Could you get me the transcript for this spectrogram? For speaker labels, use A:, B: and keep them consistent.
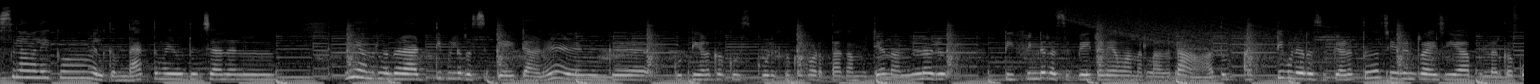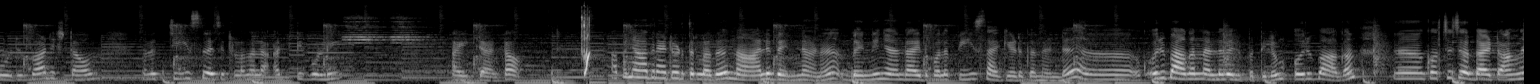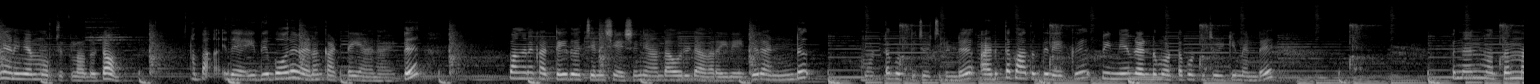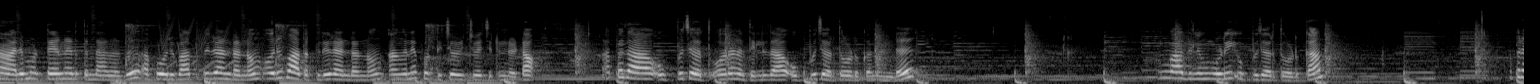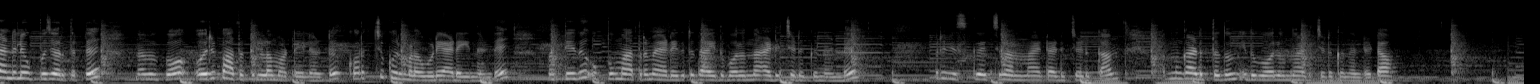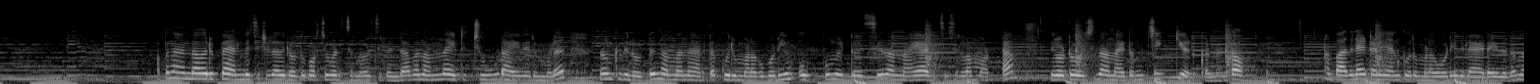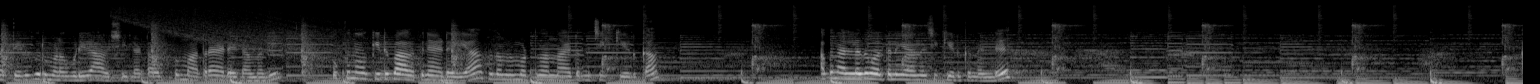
A: അസ്സാം വലൈക്കും welcome back to my YouTube channel. ഇനി വന്നിട്ടുള്ളത് ഒരു അടിപൊളി റെസിപ്പി ആയിട്ടാണ്. നിങ്ങൾക്ക് കുട്ടികൾക്കൊക്കെ സ്കൂളിലേക്കൊക്കെ കൊടുത്താക്കാൻ പറ്റിയ നല്ലൊരു ടിഫിന്റെ റെസിപ്പി ആയിട്ടാണ് ഞാൻ വന്നിട്ടുള്ളത് കേട്ടോ. അതും അടിപൊളി റെസിപ്പിയാണ്. തീർച്ചയായിട്ടും ട്രൈ ചെയ്യുക. പിള്ളേർക്കൊക്കെ ഒരുപാട് ഇഷ്ടമാവും നല്ല ചീസ് വെച്ചിട്ടുള്ള നല്ല അടിപൊളി ഐറ്റമാണ് കേട്ടോ. അപ്പോൾ ഞാൻ അതിനായിട്ട് എടുത്തിട്ടുള്ളത് നാല് ബെന്നാണ്. ബെന്ന് ഞാൻ എന്താ ഇതുപോലെ പീസാക്കി എടുക്കുന്നുണ്ട്. ഒരു ഭാഗം നല്ല വലുപ്പത്തിലും ഒരു ഭാഗം കുറച്ച് ചെറുതായിട്ടും. അങ്ങനെയാണ് ഞാൻ മുറിച്ചിട്ടുള്ളത് കേട്ടോ. അപ്പം ഇതേ ഇതുപോലെ വേണം കട്ട് ചെയ്യാനായിട്ട്. അപ്പം അങ്ങനെ കട്ട് ചെയ്ത് വെച്ചതിന് ശേഷം ഞാൻ എന്താ ഒരു ഡവറയിലേക്ക് രണ്ട് മുട്ട പൊട്ടിച്ച് വെച്ചിട്ടുണ്ട്. അടുത്ത പാത്രത്തിലേക്ക് പിന്നെയും രണ്ട് മുട്ട പൊട്ടിച്ച് ഒഴിക്കുന്നുണ്ട്. അപ്പം ഞാൻ മൊത്തം നാല് മുട്ടയാണ് എടുത്തിട്ടുണ്ടാകുന്നത്. അപ്പോൾ ഒരു പാത്രത്തിൽ രണ്ടെണ്ണം ഒരു പാത്രത്തിൽ രണ്ടെണ്ണം അങ്ങനെ പൊട്ടിച്ചൊഴിച്ച് വെച്ചിട്ടുണ്ട് കേട്ടോ. അപ്പോൾ ഇതാ ഉപ്പ് ചേർത്ത് ഒരെണ്ണത്തിൽ ഇതാ ഉപ്പ് ചേർത്ത് കൊടുക്കുന്നുണ്ട്. അതിലും കൂടി ഉപ്പ് ചേർത്ത് കൊടുക്കാം. അപ്പോൾ രണ്ടിലും ഉപ്പ് ചേർത്തിട്ട് നമ്മളിപ്പോൾ ഒരു പാത്രത്തിലുള്ള മുട്ടയിലോട്ട് കുറച്ച് കുരുമുളക് പൊടി ആഡ് ചെയ്യുന്നുണ്ട്. മറ്റേത് ഉപ്പ് മാത്രം ആഡ് ചെയ്തിട്ട് ഇതാ ഇതുപോലെ ഒന്ന് അടിച്ചെടുക്കുന്നുണ്ട്. ഒരു വിസ്ക് വെച്ച് നന്നായിട്ട് അടിച്ചെടുക്കാം. അപ്പം നമുക്ക് അടുത്തതും ഇതുപോലെ ഒന്ന് അടിച്ചെടുക്കുന്നുണ്ട് കേട്ടോ അപ്പോൾ ഞാൻ എന്താ ഒരു പാൻ വെച്ചിട്ട് അതിലോട്ട് കുറച്ച് വെളിച്ചെണ്ണ ഒഴിച്ചിട്ടുണ്ട്. അപ്പോൾ നന്നായിട്ട് ചൂടായി വരുമ്പോൾ നമുക്കിതിലോട്ട് നമ്മൾ നേരത്തെ കുരുമുളക് പൊടിയും ഉപ്പും ഇട്ട് വെച്ച് നന്നായി അടിച്ചിട്ടുള്ള മുട്ട ഇതിലോട്ട് ഒഴിച്ച് നന്നായിട്ടൊന്ന് ചിക്കി എടുക്കണം കേട്ടോ അപ്പോൾ അതിനായിട്ടാണ് ഞാൻ കുരുമുളക് പൊടി ഇതിൽ ആഡ് ചെയ്തത്. മറ്റേത് കുരുമുളക് പൊടിയുടെ ആവശ്യമില്ല കേട്ടോ ഉപ്പ് മാത്രം ആഡ് ചെയ്താൽ മതി. ഉപ്പ് നോക്കിയിട്ട് പാകത്തിന് ആഡ് ചെയ്യുക അപ്പോൾ നമ്മൾ മുട്ട നന്നായിട്ടൊന്ന് ചിക്കി എടുക്കാം അപ്പോൾ നല്ലതുപോലെ തന്നെ ഞാൻ ചിക്കി എടുക്കുന്നുണ്ട്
